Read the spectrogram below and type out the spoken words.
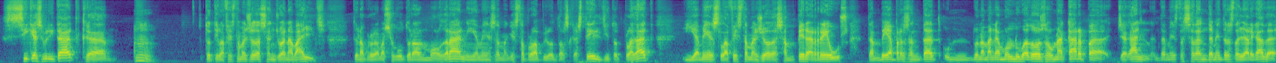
Sí que és veritat que, tot i la Festa Major de Sant Joan a Valls té una programació cultural molt gran i a més amb aquesta prova pilot dels castells i tot plegat, i a més la Festa Major de Sant Pere a Reus també ha presentat un- d'una manera molt novedosa una carpa gegant de més de 70 metres de llargada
